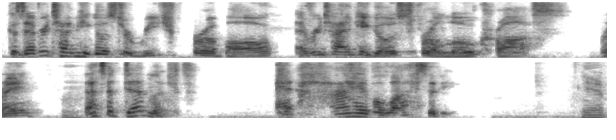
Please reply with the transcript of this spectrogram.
Because every time he goes to reach for a ball, every time he goes for a low cross, right? Hmm. That's a deadlift at high velocity. Yep.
